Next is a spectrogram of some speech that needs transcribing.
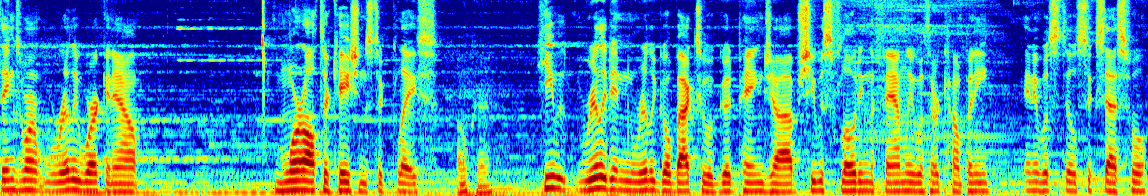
Things weren't really working out. More altercations took place Okay. he really didn't really go back to a good paying job. She was floating the family with her company, and it was still successful.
